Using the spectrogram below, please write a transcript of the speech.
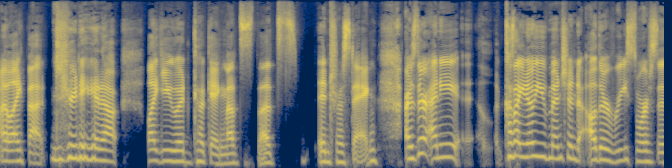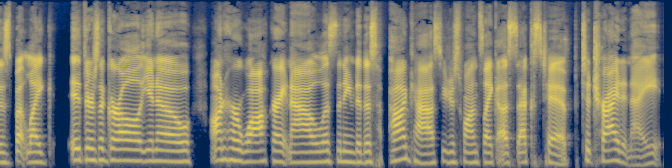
I like that. Treating it out like you would cooking. That's that's interesting. Is there any cuz I know you've mentioned other resources but like if there's a girl, you know, on her walk right now listening to this podcast who just wants like a sex tip to try tonight,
